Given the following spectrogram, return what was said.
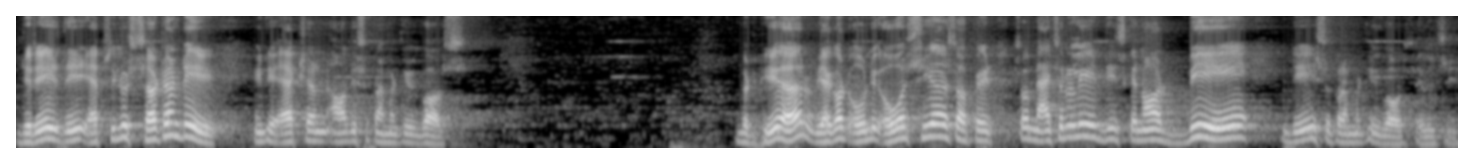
There is the absolute certainty in the action of the supramental gods. But here we have got only overseers of it, so naturally this cannot be the supramental gods, everything.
